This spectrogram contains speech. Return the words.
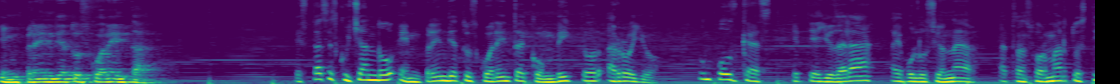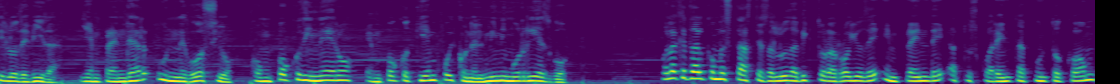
Emprende a tus 40. Estás escuchando Emprende a tus 40 con Víctor Arroyo, un podcast que te ayudará a evolucionar, a transformar tu estilo de vida y emprender un negocio con poco dinero, en poco tiempo y con el mínimo riesgo. Hola, ¿qué tal? ¿Cómo estás? Te saluda Víctor Arroyo de emprendeatus40.com,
